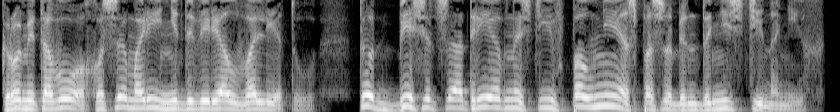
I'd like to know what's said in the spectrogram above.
Кроме того, Хосе Мари не доверял Валету. Тот бесится от ревности и вполне способен донести на них.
